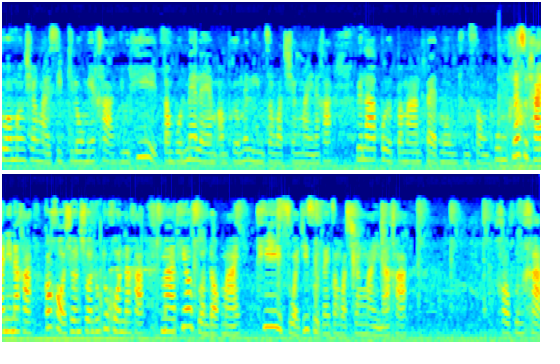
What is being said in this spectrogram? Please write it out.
ตัวเมืองเชียงใหม่ 10 กิโลเมตรค่ะ อยู่ที่ตำบลแม่แรมอำเภอแม่ริมจังหวัดเชียงใหม่นะคะ เวลาเปิดประมาณ 8 โมงถึง 2 ทุ่มค่ะและสุดท้ายนี้นะคะ ก็ขอเชิญชวนทุกๆคนนะคะ มาเที่ยวสวนดอกไม้ที่สวยที่สุดในจังหวัดเชียงใหม่นะคะ ขอบคุณค่ะ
